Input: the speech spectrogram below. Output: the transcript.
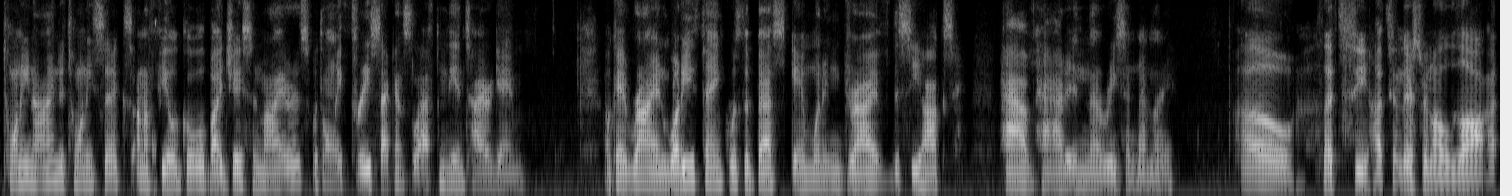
29 to 26 on a field goal by Jason Myers with only three seconds left in the entire game. Okay, Ryan, what do you think was the best game winning drive the Seahawks have had in their recent memory? Oh, let's see, Hudson. There's been a lot.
